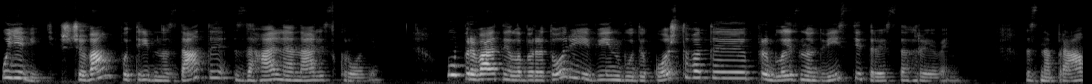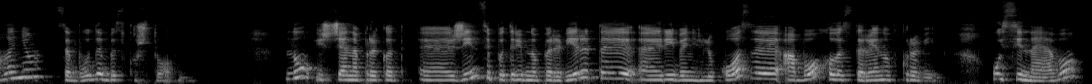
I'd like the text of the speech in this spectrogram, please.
Уявіть, що вам потрібно здати загальний аналіз крові. У приватній лабораторії він буде коштувати приблизно 200-300 гривень. З направленням це буде безкоштовно. Ну, і ще, наприклад, е, жінці потрібно перевірити е, рівень глюкози або холестерину в крові. У Сінево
